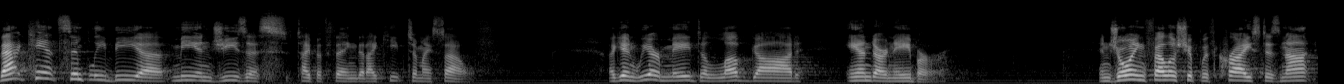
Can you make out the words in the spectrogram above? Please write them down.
that can't simply be a me and Jesus type of thing that I keep to myself. Again, we are made to love God and our neighbor. Enjoying fellowship with Christ is not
